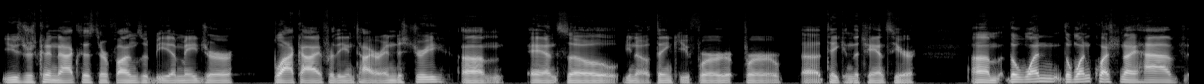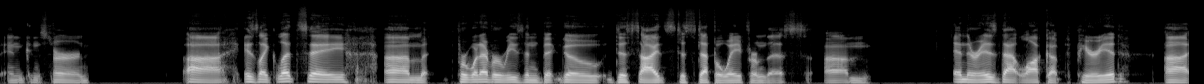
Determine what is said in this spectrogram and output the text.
users couldn't access their funds would be a major black eye for the entire industry. Um, and so, you know, thank you for for uh, taking the chance here. Um, the one the one question I have and concern uh, is like, let's say, um, for whatever reason, BitGo decides to step away from this, um, and there is that lockup period. Uh,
